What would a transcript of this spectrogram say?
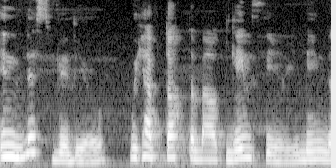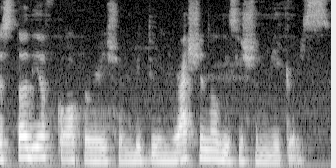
In this video, we have talked about game theory being the study of cooperation between rational decision makers.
